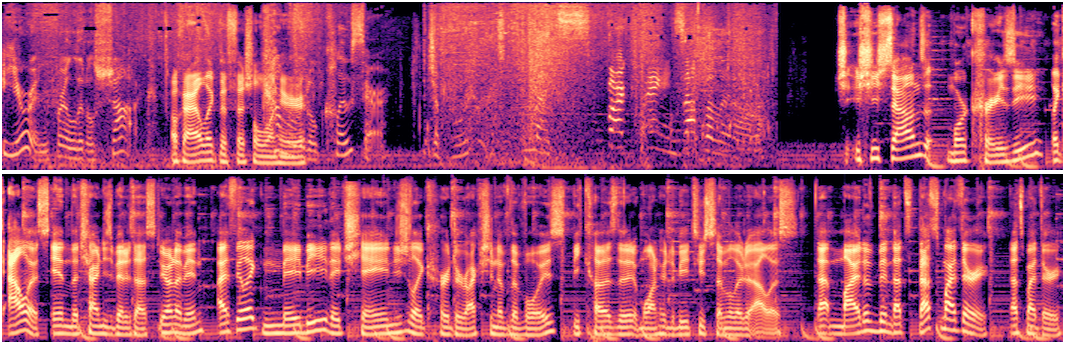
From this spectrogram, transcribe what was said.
You're in for a little shock. Okay, I like the official one here. a little closer. Let's spark things up a little. She, she sounds more crazy, like Alice in the Chinese beta test. You know what I mean? I feel like maybe they changed like her direction of the voice because they didn't want her to be too similar to Alice. That might have been that's that's my theory. That's my theory.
